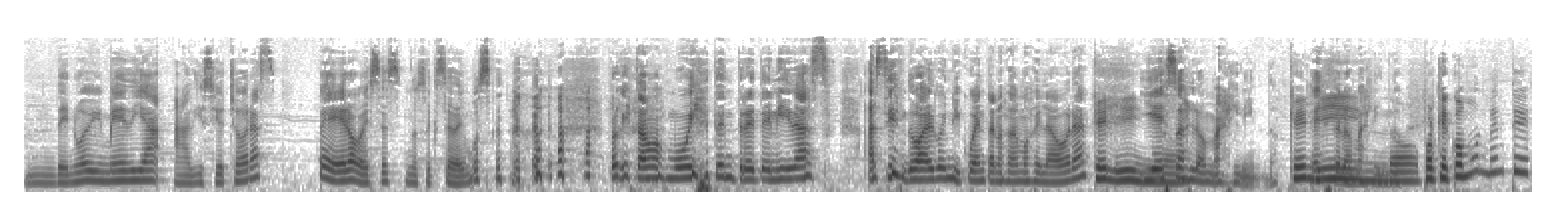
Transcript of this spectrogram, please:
de nueve y media a 18 horas, pero a veces nos excedemos porque estamos muy entretenidas haciendo algo y ni cuenta nos damos de la hora. Qué lindo. Y eso es lo más lindo. Qué Esto lindo. es lo más lindo. Porque comúnmente,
